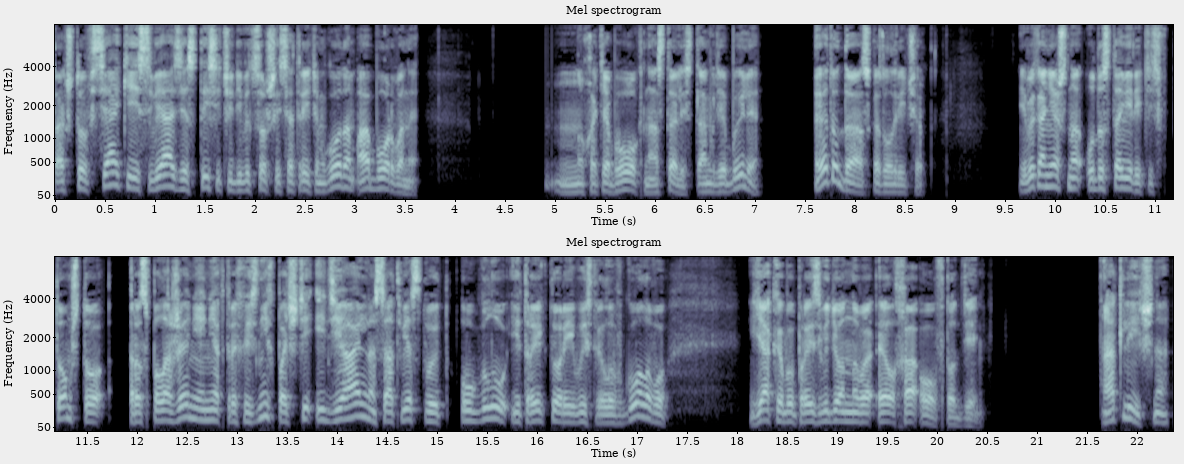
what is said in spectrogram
Так что всякие связи с 1963 годом оборваны. Ну, хотя бы окна остались там, где были. Это да, сказал Ричард. И вы, конечно, удостоверитесь в том, что расположение некоторых из них почти идеально соответствует углу и траектории выстрела в голову, якобы произведенного ЛХО в тот день. Отлично.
